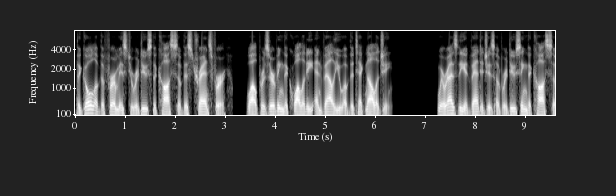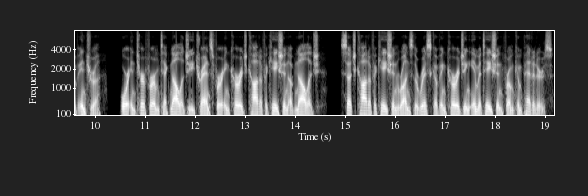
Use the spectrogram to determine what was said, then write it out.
The goal of the firm is to reduce the costs of this transfer, while preserving the quality and value of the technology. Whereas the advantages of reducing the costs of intra, or interfirm technology transfer encourage codification of knowledge, such codification runs the risk of encouraging imitation from competitors.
